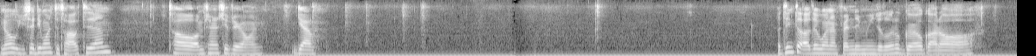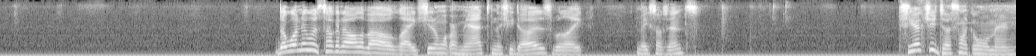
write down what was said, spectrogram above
No, you said you want to talk to them? So, I'm trying to see if they're on. Yeah. Think the other one offended me, the little girl got off. The one who was talking all about like she don't want romance and then she does, but like makes no sense. She actually does sound like a woman.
